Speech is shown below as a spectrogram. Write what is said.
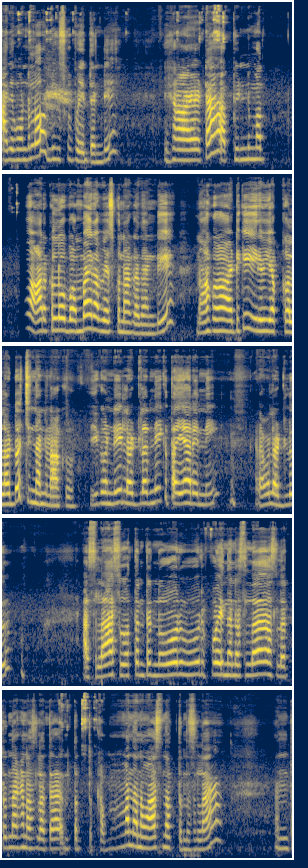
అది ఉండలో బిగుసుకుపోయిద్దండి ఇక ఆట పిండి మొత్తం అరకలో బొంబాయి రవ్వ వేసుకున్నా కదండి. నాకు వాటికి ఇరవై ఒక్క లడ్డు వచ్చిందండి నాకు. ఇదిగోండి లడ్లన్నీ ఇక తయారన్నీ రవ్వ లడ్లు. అసలు ఆ చూస్తుంటే నోరు ఊరిపోయిందని అసలు అసలు ఎట్టున్నాకని అసలు అట అంత కమ్మదన్న వాసన వస్తుంది అసలు. అంత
